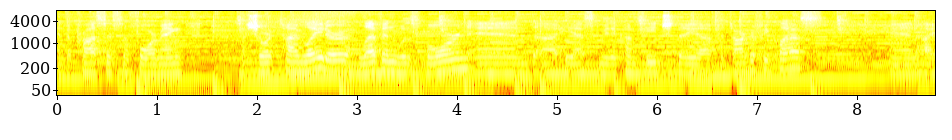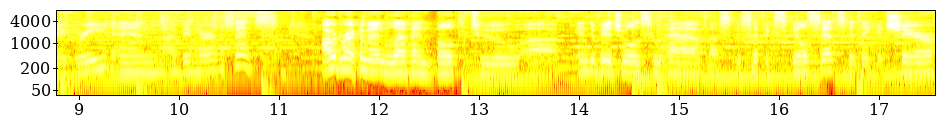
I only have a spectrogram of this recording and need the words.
in the process of forming. A short time later, Levan was born and uh, he asked me to come teach the uh, photography class. And I agreed and I've been here ever since. I would recommend Levan both to uh, individuals who have uh, specific skill sets that they could share,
